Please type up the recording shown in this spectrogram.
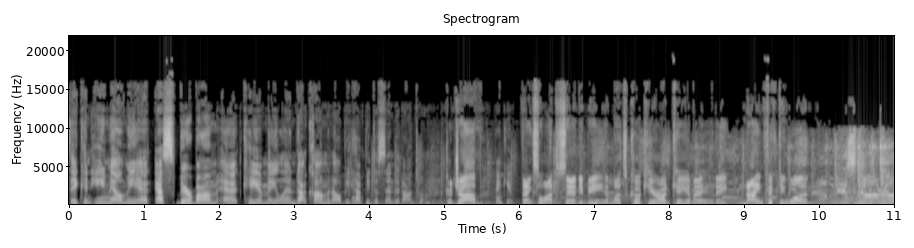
they can email me at sbeerbaum at kmaland.com and I'll be happy to send it on to them. Good job. Thank you. Thanks a lot to Sandy B. And let's cook here on KMA at 8 951. Mr.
